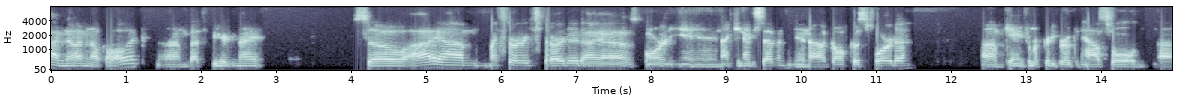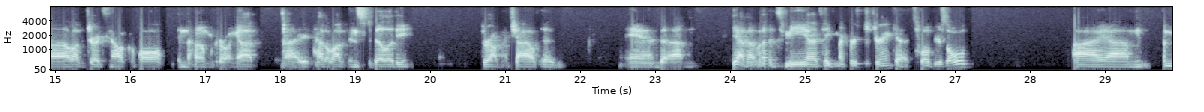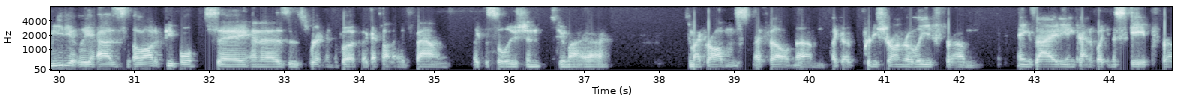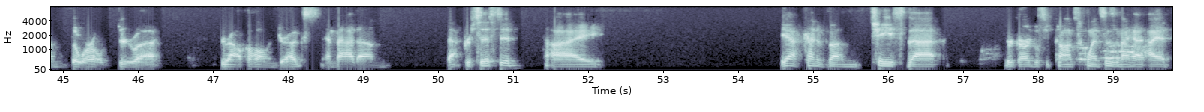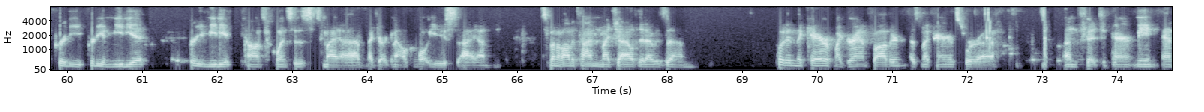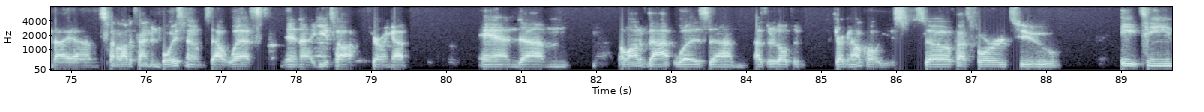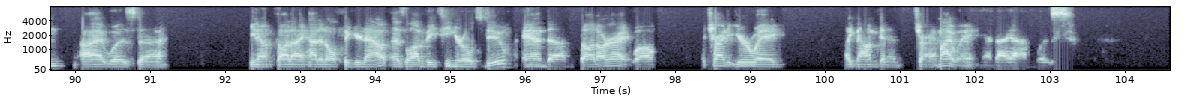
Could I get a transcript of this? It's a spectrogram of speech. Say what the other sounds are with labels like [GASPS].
I'm no, I'm an alcoholic. I'm glad to be here tonight. So I, um, my story started. I uh, was born in 1997 in uh, Gulf Coast, Florida. Um, came from a pretty broken household. Uh, a lot of drugs and alcohol in the home growing up. I had a lot of instability throughout my childhood, and um, yeah, that led to me uh, taking my first drink at 12 years old. I um, immediately, as a lot of people say, and as is written in the book, like I thought I had found like the solution to my uh, to my problems. I felt um, like a pretty strong relief from anxiety and kind of like an escape from the world through uh, through alcohol and drugs, and that um, that persisted. I yeah, kind of um, chased that regardless of consequences. And I had I had pretty pretty immediate pretty immediate consequences to my uh, my drug and alcohol use. I um, spent a lot of time in my childhood. I was um, put in the care of my grandfather as my parents were uh, unfit to parent me, and I um, spent a lot of time in boys' homes out west in uh, Utah growing up. And um, a lot of that was um, as a result of drug and alcohol use. So fast forward to 18, I was, uh, you know, thought I had it all figured out, as a lot of 18 year olds do, and um, thought, all right, well, I tried it your way. Like now I'm going to try it my way. And I uh, was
